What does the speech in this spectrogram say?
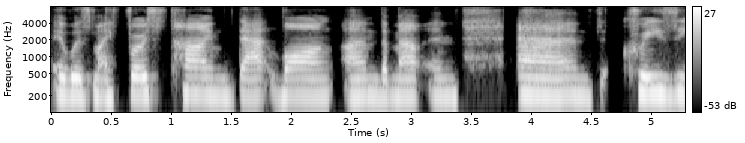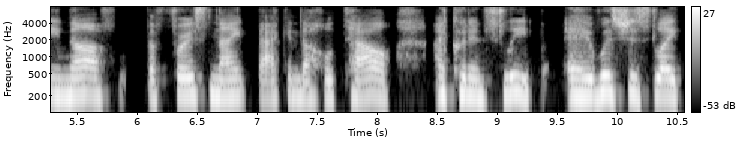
It was my first time that long on the mountain. And crazy enough the first night back in the hotel I couldn't sleep. It was just like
